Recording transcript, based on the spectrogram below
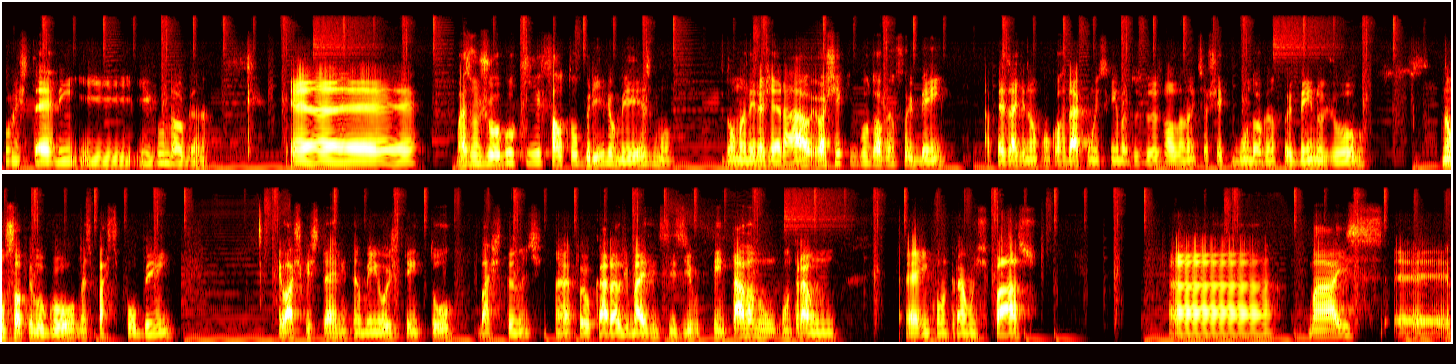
Com Sterling e, e Gundogan. É, mas um jogo que faltou brilho mesmo, de uma maneira geral. Eu achei que Gundogan foi bem, apesar de não concordar com o esquema dos dois volantes, eu achei que Gundogan foi bem no jogo, não só pelo gol, mas participou bem. Eu acho que Sterling também hoje tentou bastante, né? foi o cara ali mais incisivo, que tentava no um contra um é, encontrar um espaço. Ah, mas é,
